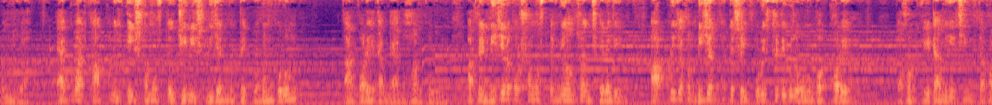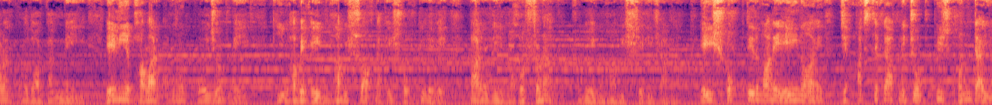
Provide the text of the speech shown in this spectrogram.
বন্ধুরা, একবার আপনি এই সমস্ত জিনিস নিজের মধ্যে গ্রহণ করুন, তারপরে এটা ব্যবহার করুন। আপনি নিজের ওপর সমস্ত নিয়ন্ত্রণ ছেড়ে দিন। আপনি যখন নিজের মধ্যে সেই পরিস্থিতিগুলো অনুভব করেন, তখন এটা নিয়ে চিন্তা করার কোনো দরকার নেই। এ নিয়ে ভাবার কোনো প্রয়োজন নেই। কীভাবে এই মহাবিশ্ব আপনাকে শক্তি দেবে? কারণ এই রহস্য না শুধু এই মহাবিশ্বেরই জানা। এই শক্তির মানে এই নয় যে আজ থেকে আপনি চব্বিশ ঘন্টাই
